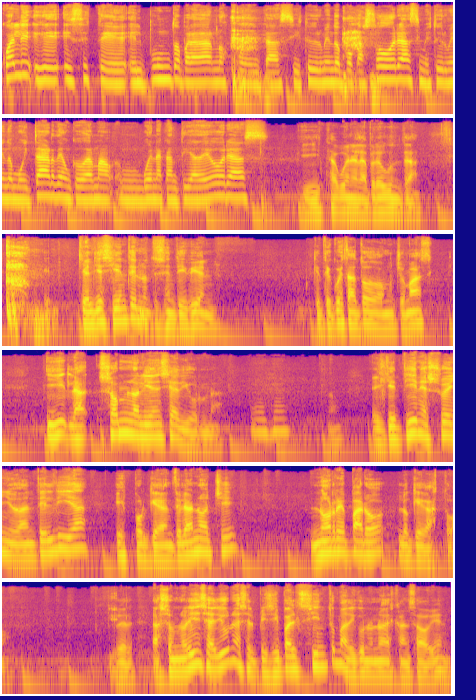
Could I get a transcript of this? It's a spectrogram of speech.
¿Cuál eh, es este, el punto para darnos cuenta? Si estoy durmiendo pocas horas, si me estoy durmiendo muy tarde, aunque duerma buena cantidad de horas. Y está buena la pregunta. Que al día siguiente no te sentís bien, que te cuesta todo mucho más. Y la somnolencia diurna. El que tiene sueño durante el día es porque durante la noche no reparó lo que gastó. La somnolencia diurna es el principal síntoma de que uno no ha descansado bien.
